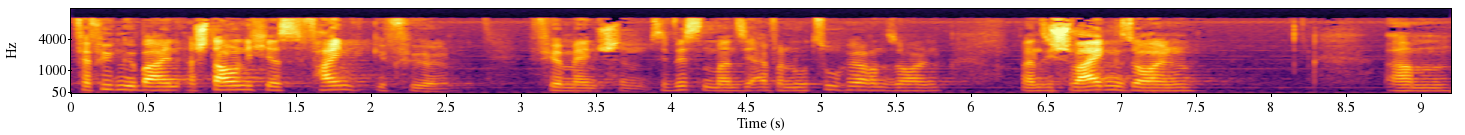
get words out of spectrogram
verfügen über ein erstaunliches Feingefühl für Menschen. Sie wissen, wann sie einfach nur zuhören sollen, wann sie schweigen sollen. Ähm,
